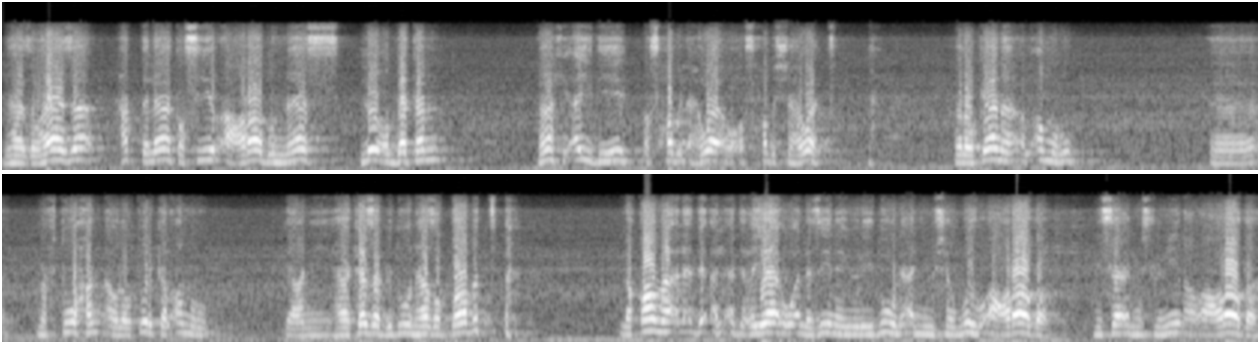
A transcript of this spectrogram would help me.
بهذا وهذا حتى لا تصير أعراض الناس لعبة في أيدي أصحاب الأهواء وأصحاب الشهوات. فلو كان الأمر آه، مفتوحا أو لو ترك الأمر يعني هكذا بدون هذا الضابط لقام الأدعياء الذين يريدون أن يشوهوا أعراض نساء المسلمين أو أعراض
